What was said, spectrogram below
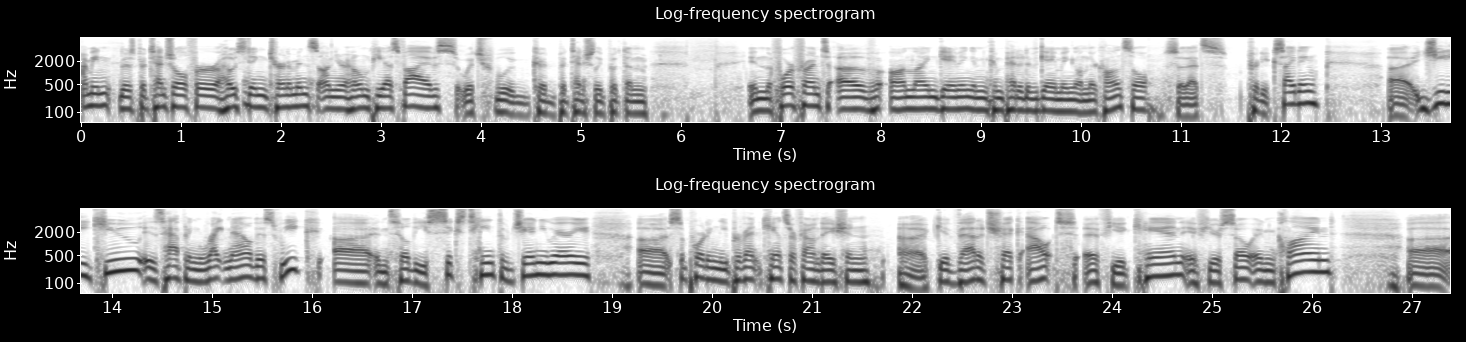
I mean, there's potential for hosting tournaments on your home PS5s, which would, could potentially put them in the forefront of online gaming and competitive gaming on their console. So that's pretty exciting. Uh, GDQ is happening right now this week uh, until the 16th of January, uh, supporting the Prevent Cancer Foundation. Uh, give that a check out if you can, if you're so inclined. Uh,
